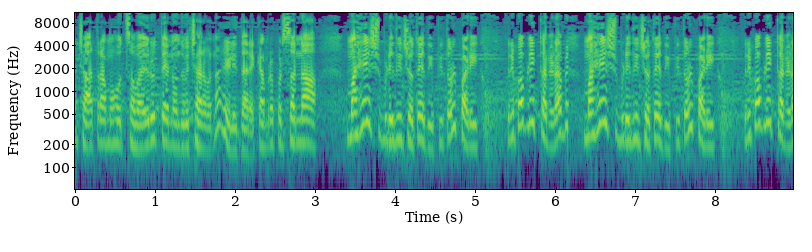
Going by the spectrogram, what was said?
ಜಾತ್ರಾ ಮಹೋತ್ಸವ ಇರುತ್ತೆ ಅನ್ನೋ ಒಂದು ವಿಚಾರವನ್ನ ಹೇಳಿದ್ದಾರೆ. ಕ್ಯಾಮರಾ ಪರ್ಸನ್ ಮಹೇಶ್ ಬಿಡಿದಿ ಜೊತೆ ದೀಪ್ತಿ ತೊಳ್ಪಾಡಿ. ರಿಪಬ್ಲಿಕ್ ಕನ್ನಡ, ಮಹೇಶ್ ಬಿಡಿದಿ ಜೊತೆ ದೀಪ್ತಿ ತೊಳ್ಪಾಡಿ. ರಿಪಬ್ಲಿಕ್ ಕನ್ನಡ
